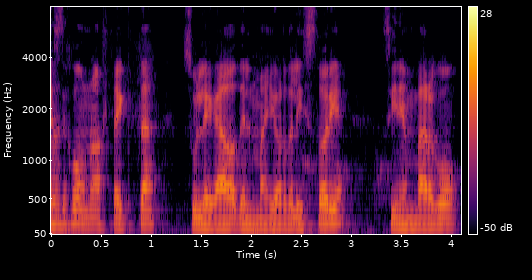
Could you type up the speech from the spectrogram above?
Este juego no afecta su legado del mayor de la historia. Sin embargo,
